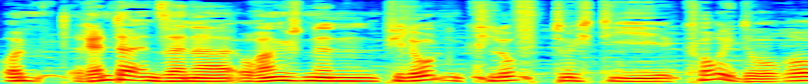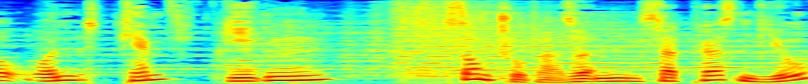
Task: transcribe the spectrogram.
und rennt da in seiner orangenen Pilotenkluft durch die Korridore und kämpft gegen Stormtrooper, so im Third-Person-View.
